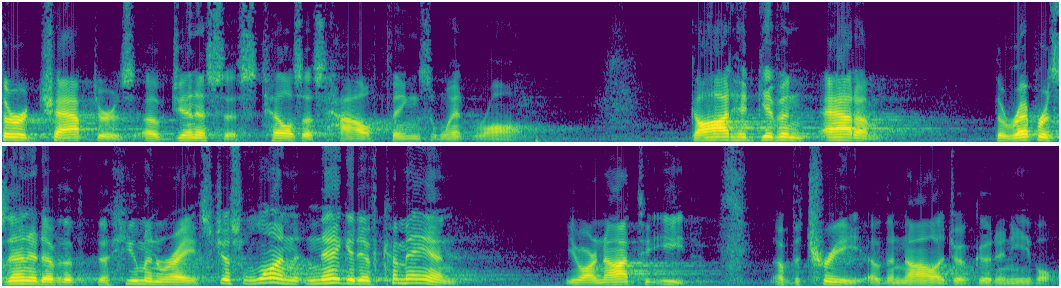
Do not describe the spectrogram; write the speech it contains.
third chapters of Genesis tells us how things went wrong. God had given Adam, the representative of the, human race, just one negative command You are not to eat of the tree of the knowledge of good and evil.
